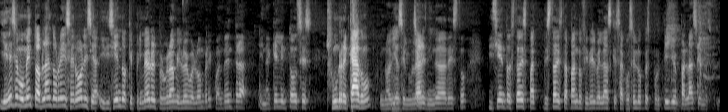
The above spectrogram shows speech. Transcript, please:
Y en ese momento, hablando Reyes Heroles y, y diciendo que primero el programa y luego el hombre, cuando entra en aquel entonces pues, un recado, no había celulares ni nada de esto, diciendo, está, está destapando Fidel Velázquez a José López Portillo en Palacio Nacional.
